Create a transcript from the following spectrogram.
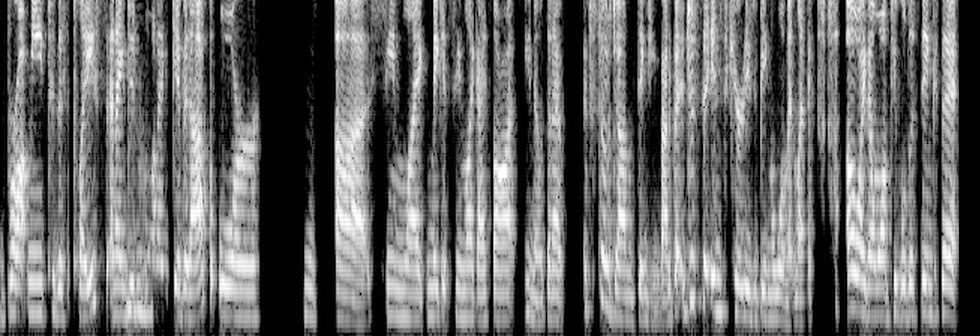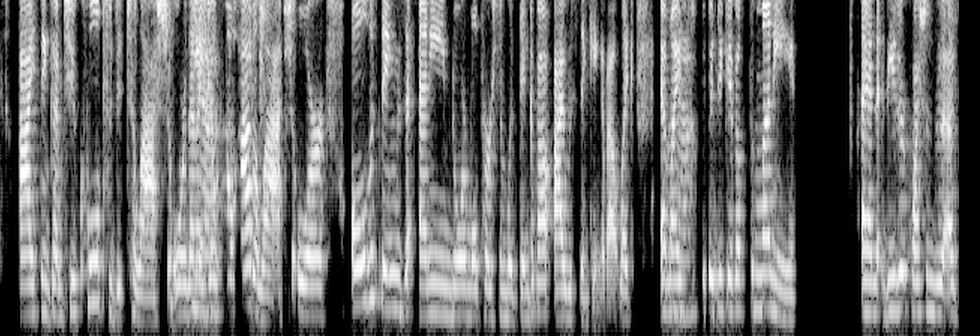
brought me to this place, and I didn't mm-hmm. want to give it up or uh, seem like make it seem like I thought you know that I it's so dumb thinking about it, but just the insecurities of being a woman. Like, oh, I don't want people to think that I think I'm too cool to to lash, or that yeah. I don't know how to lash, or all the things that any normal person would think about. I was thinking about, like, am I stupid to give up the money? And these are questions that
